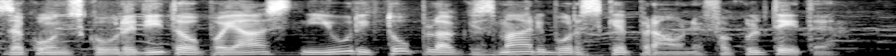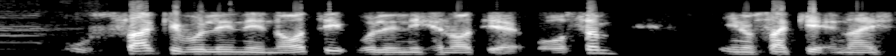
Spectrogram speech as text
Zakonsko ureditev pojasni Juri Toplak z Mariborske pravne fakultete. V vsaki volilni enoti, volilnih enot je 8 in vsaki 11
